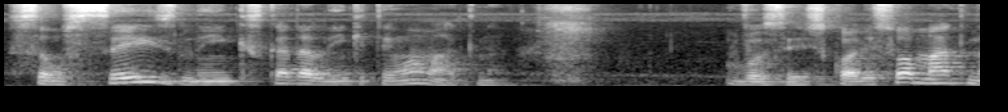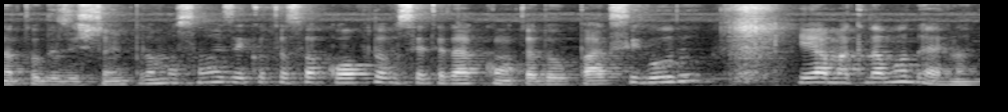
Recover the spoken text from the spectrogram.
São seis links, cada link tem uma máquina. Você escolhe sua máquina, todas estão em promoção, executa sua compra, você terá a conta do PagSeguro e a máquina moderna.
